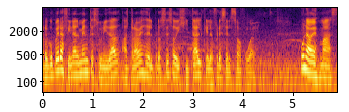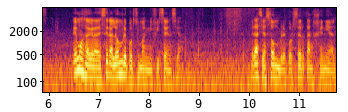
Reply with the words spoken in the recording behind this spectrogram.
recupera finalmente su unidad a través del proceso digital que le ofrece el software. Una vez más, hemos de agradecer al hombre por su magnificencia. Gracias hombre por ser tan genial.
